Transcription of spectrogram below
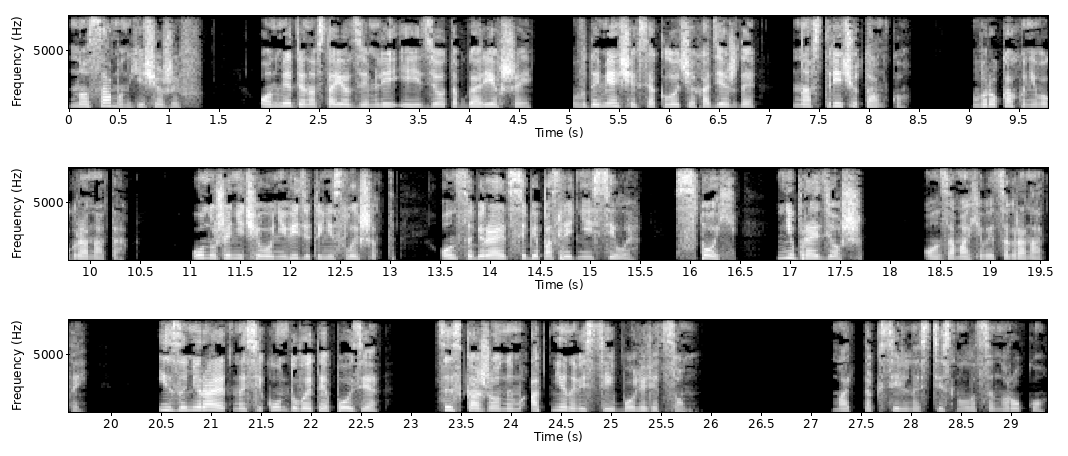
Но сам он еще жив. Он медленно встает с земли и идет, обгоревший, в дымящихся клочьях одежды, навстречу танку. В руках у него граната. Он уже ничего не видит и не слышит. Он собирает в себе последние силы. «Стой! Не пройдешь!» Он замахивается гранатой. И замирает на секунду в этой позе, с искаженным от ненависти и боли лицом. Мать так сильно стиснула сыну руку,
